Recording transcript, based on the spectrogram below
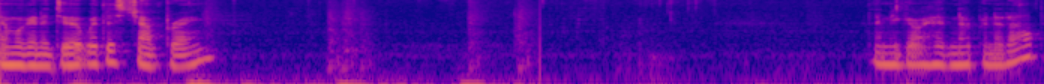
And we're going to do it with this jump ring. Let me go ahead and open it up.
